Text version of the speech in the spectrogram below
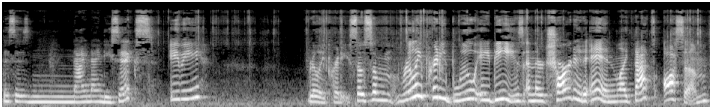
This is 996 AB. Really pretty. So some really pretty blue ABs and they're charted in, like that's awesome.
